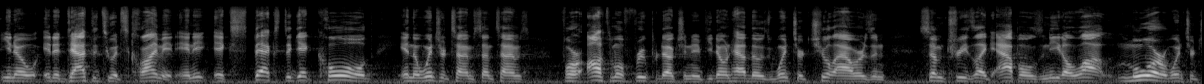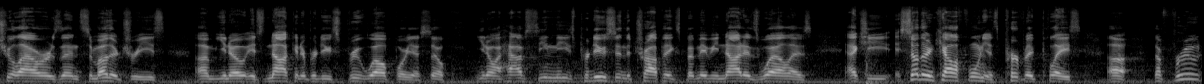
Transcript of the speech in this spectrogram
you know it adapted to its climate and it expects to get cold in the wintertime sometimes for optimal fruit production. And if you don't have those winter chill hours and some trees like apples need a lot more winter chill hours than some other trees, um, you know, it's not going to produce fruit well for you. So, you know, I have seen these produce in the tropics, but maybe not as well as actually Southern California is perfect place. Uh, the fruit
